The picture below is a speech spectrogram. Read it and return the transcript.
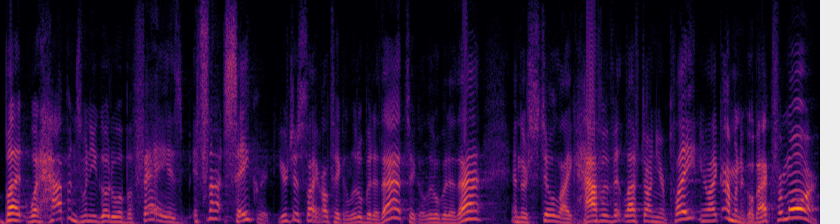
But what happens when you go to a buffet is it's not sacred. You're just like, I'll take a little bit of that, take a little bit of that, and there's still like half of it left on your plate, and you're like, I'm gonna go back for more.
